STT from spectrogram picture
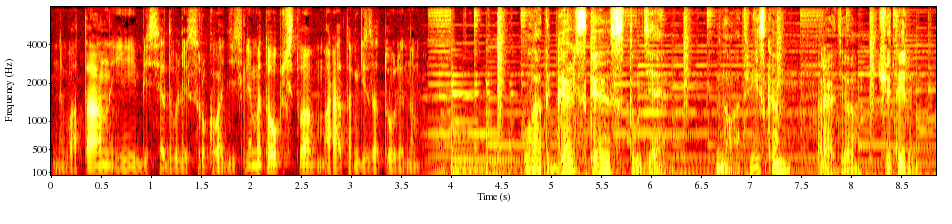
«Ватан» и беседовали с руководителем этого общества Маратом Гизатулиным. Латгальская студия. Но от Виском. Радио 4.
